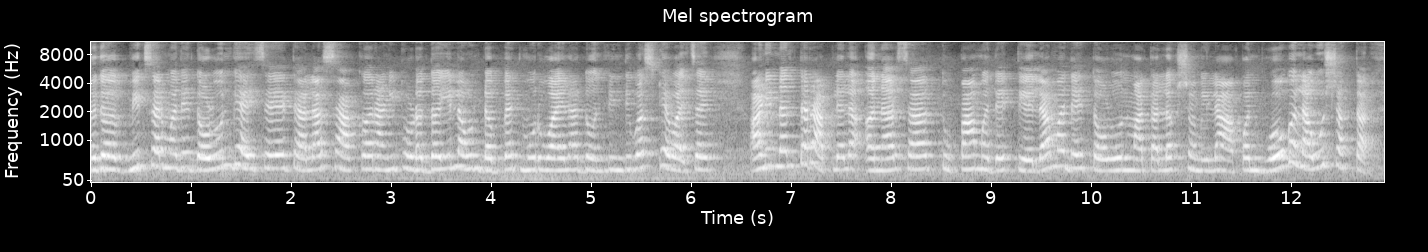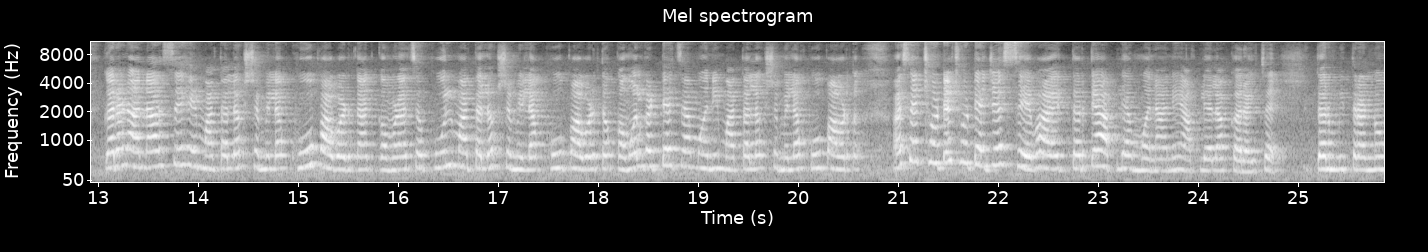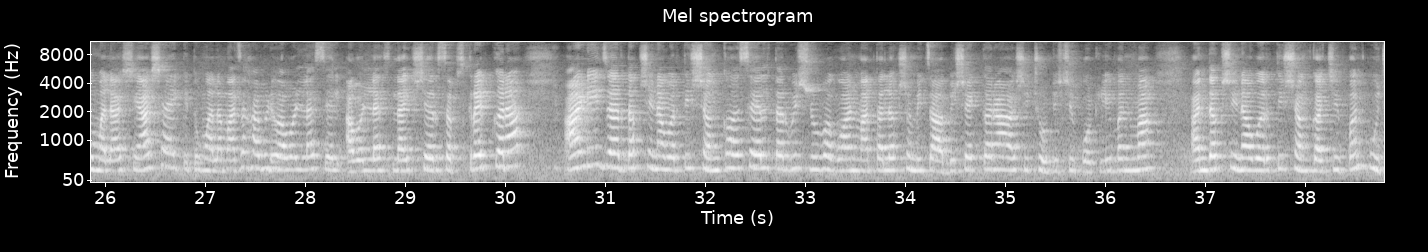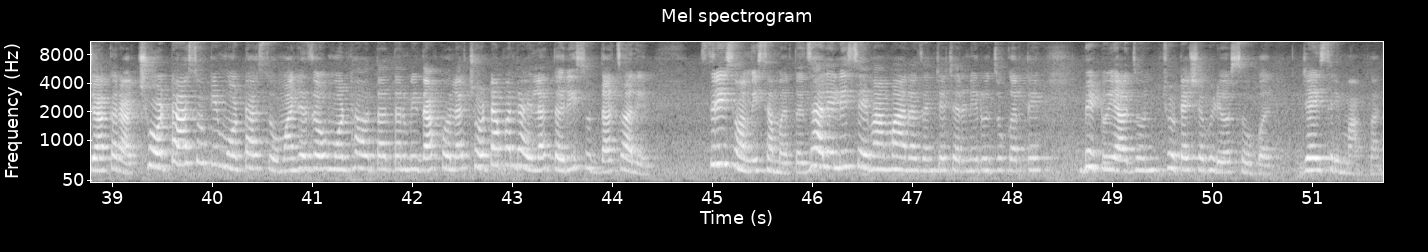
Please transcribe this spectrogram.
द- मिक्सरमध्ये दळून घ्यायचे. त्याला साखर आणि थोडं दही लावून डब्यात मुरवायला दोन तीन दिवस ठेवायचं आहे आणि नंतर आपल्याला अनारसा तुपामध्ये तेलामध्ये तळून माता लक्ष्मीला आपण भोग लावू शकता. कारण अनारसे हे माता लक्ष्मीला खूप आवडतात. कमळाचं फूल माता लक्ष्मीला खूप आवडतं. कमलगट्ट्याचा मनी माता लक्ष्मीला खूप आवडतं. असे छोटे छोटे ज्या सेवा आहेत तर त्या आपल्या मनाने आपल्याला करायचं आहे तर मित्रांनो मला अशी आशा आहे की तुम्हाला माझा हा व्हिडिओ आवडला असेल. आवडल्यास लाईक शेअर सबस्क्राईब करा. आणि जर दक्षिणावरती शंख असेल तर विष्णू भगवान माता लक्ष्मीचा अभिषेक करा अशी छोटीशी पोटली बनवा. आणि दक्षिणावरती शंखाची पण पूजा करा. छोटा असो की मोठा असो माझ्याजवळ मोठा होता तर मी दाखवला छोटा पण राहिला तरी सुद्धा चालेल. श्री स्वामी समर्थ झालेली सेवा महाराजांच्या चरणी रुजू करते. भेटूया अजून छोट्याशा व्हिडिओसोबत जय श्री महाकाल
